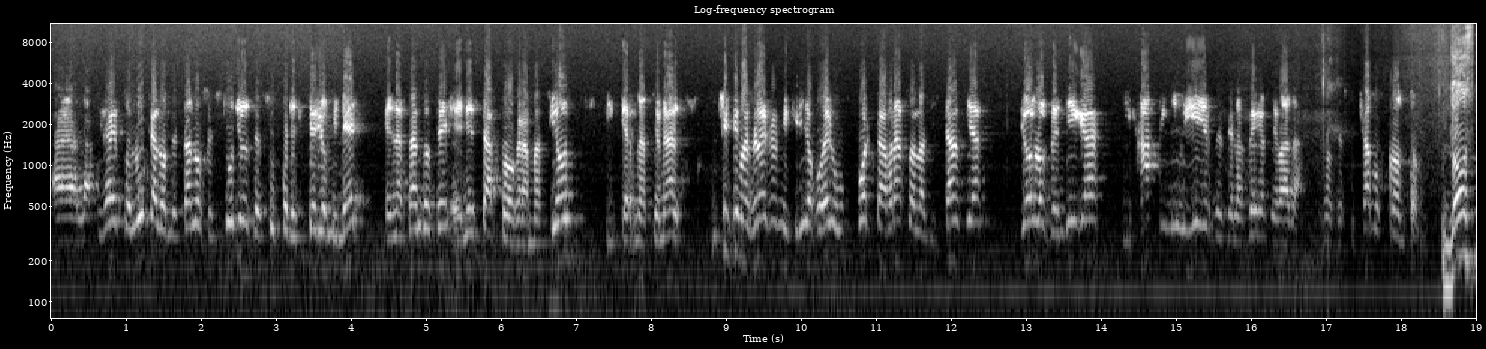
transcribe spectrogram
la ciudad de Toluca, donde están los estudios de Super Estéreo Minet, enlazándose en esta programación internacional. Muchísimas gracias, mi querido Joel, un fuerte abrazo a la distancia, Dios los bendiga y Happy New Year desde Las Vegas, Nevada. Nos escuchamos pronto. Dos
